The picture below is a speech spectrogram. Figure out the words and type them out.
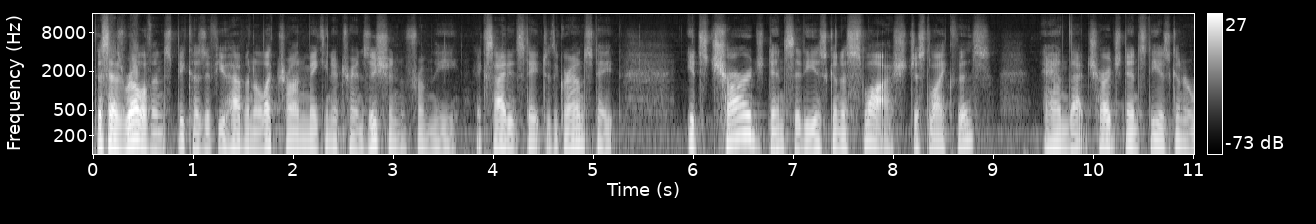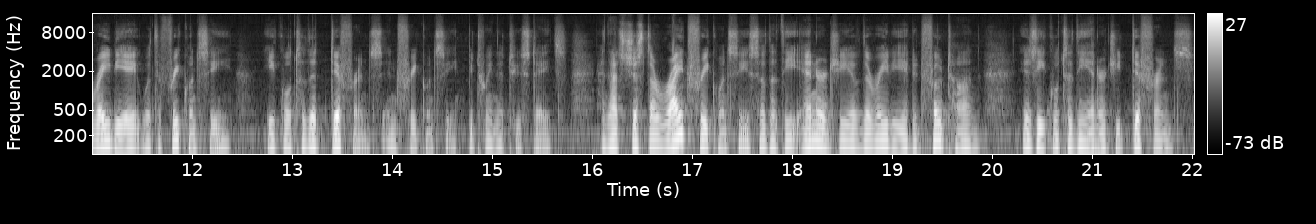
This has relevance because if you have an electron making a transition from the excited state to the ground state, its charge density is going to slosh just like this, and that charge density is going to radiate with the frequency equal to the difference in frequency between the two states. And that's just the right frequency so that the energy of the radiated photon is equal to the energy difference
